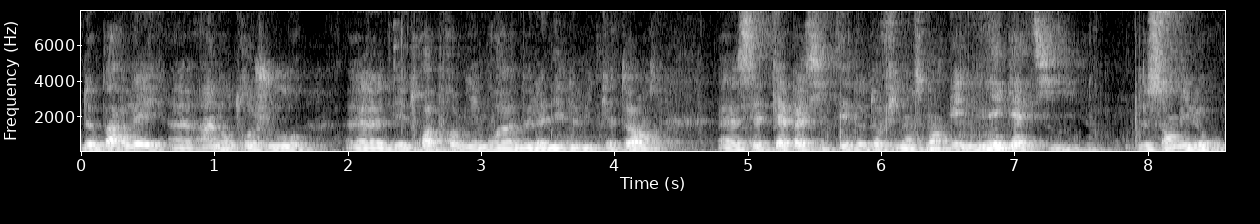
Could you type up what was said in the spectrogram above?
de parler un autre jour euh, des trois premiers mois de l'année 2014, euh, cette capacité d'autofinancement est négative de 100 000 euros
